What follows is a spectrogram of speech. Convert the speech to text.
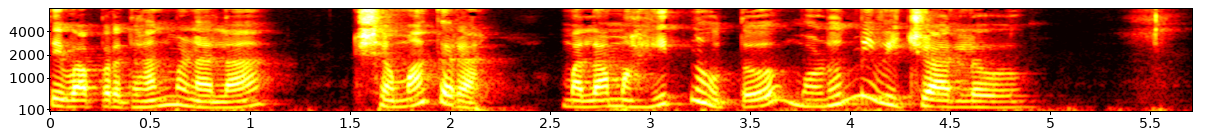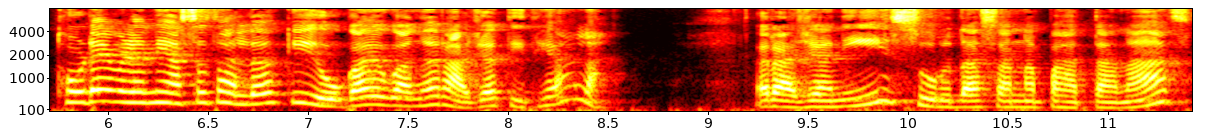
तेव्हा प्रधान म्हणाला क्षमा करा मला माहीत नव्हतं म्हणून मी विचारलं. थोड्या वेळाने असं झालं की योगायोगानं राजा तिथे आला. राजानी सूरदासांना पाहतानाच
